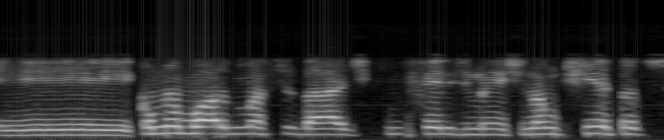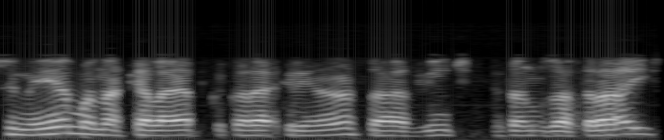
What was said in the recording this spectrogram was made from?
E como eu moro numa cidade que infelizmente não tinha tanto cinema naquela época que eu era criança, há 20, 30 anos atrás,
